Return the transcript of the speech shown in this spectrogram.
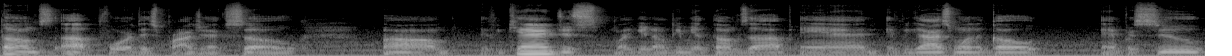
thumbs up for this project. So um, if you can, just like you know, give me a thumbs up. And if you guys want to go and pursue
